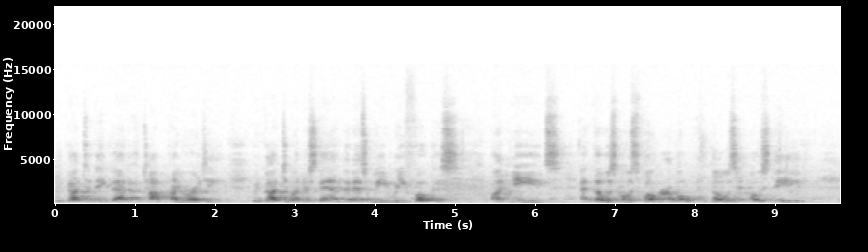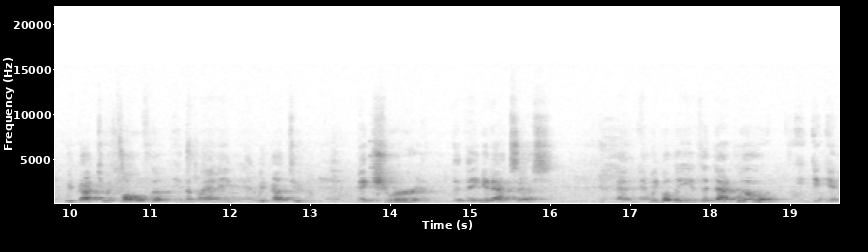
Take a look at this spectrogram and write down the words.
We've got to make that a top priority. We've got to understand that as we refocus on needs and those most vulnerable and those in most need, we've got to involve them in the planning and we've got to make sure that they get access. And, and we believe that that will, in,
